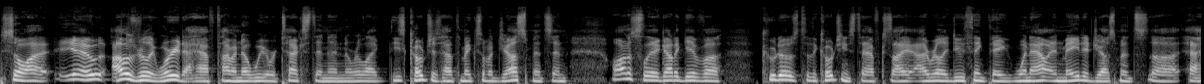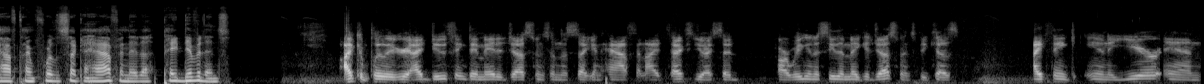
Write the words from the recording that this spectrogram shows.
So I yeah I was really worried at halftime. I know we were texting and we're like these coaches have to make some adjustments. And honestly, I got to give uh, kudos to the coaching staff because I, I really do think they went out and made adjustments uh, at halftime for the second half and it uh, paid dividends. I completely agree. I do think they made adjustments in the second half, and I texted you. I said, "Are we going to see them make adjustments?" Because I think in a year and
